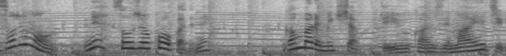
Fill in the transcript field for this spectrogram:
それもね相乗効果でね頑張れミキちゃんっていう感じで毎日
